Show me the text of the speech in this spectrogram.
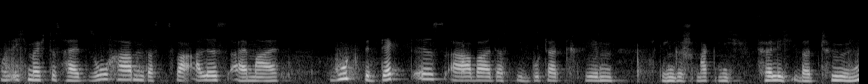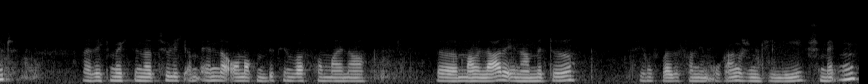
Und ich möchte es halt so haben, dass zwar alles einmal gut bedeckt ist, aber dass die Buttercreme den Geschmack nicht völlig übertönt. Also ich möchte natürlich am Ende auch noch ein bisschen was von meiner äh, Marmelade in der Mitte, beziehungsweise von dem Orangengelee schmecken.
